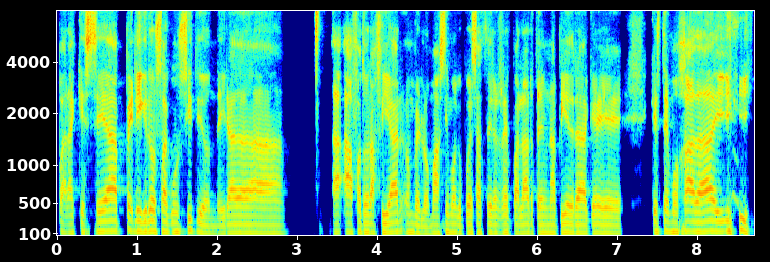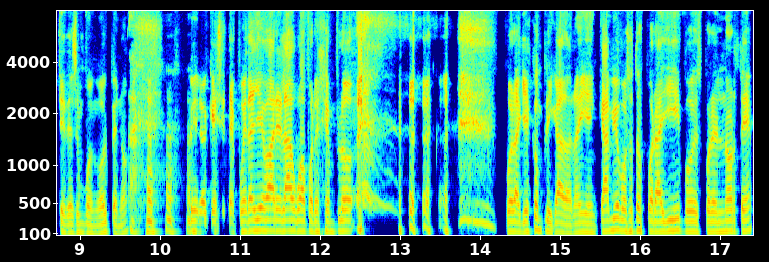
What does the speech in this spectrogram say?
para que sea peligroso algún sitio donde ir a, fotografiar, hombre, lo máximo que puedes hacer es resbalarte en una piedra que, esté mojada y, y, te des un buen golpe, ¿no? Pero que se te pueda llevar el agua, por ejemplo, por aquí es complicado, ¿no? Y en cambio, vosotros por allí, pues por el norte,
